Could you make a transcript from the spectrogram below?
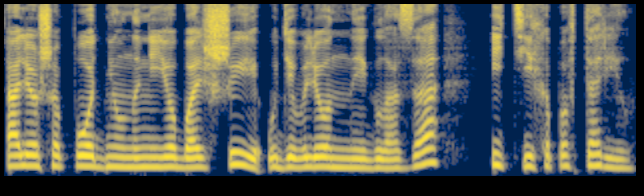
Алёша поднял на неё большие удивленные глаза и тихо повторил.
